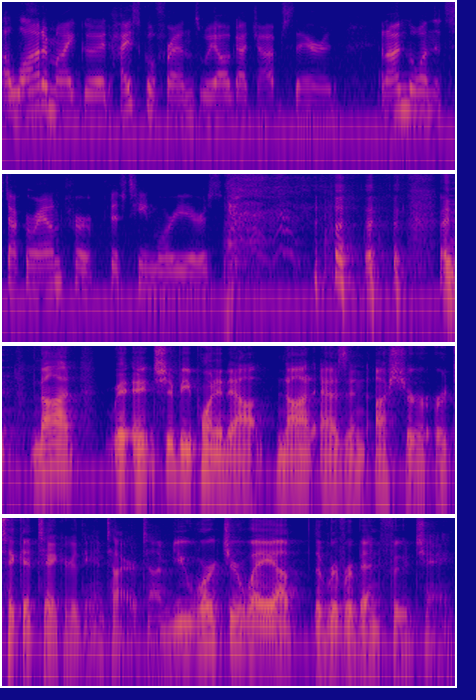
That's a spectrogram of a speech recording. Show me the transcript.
a lot of my good high school friends, we all got jobs there, and and I'm the one that stuck around for 15 more years. and not, it should be pointed out, not as an usher or ticket taker the entire time. You worked your way up the Riverbend food chain.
